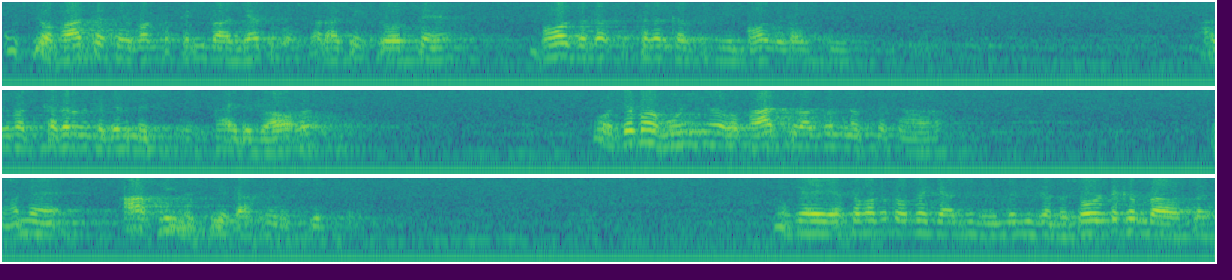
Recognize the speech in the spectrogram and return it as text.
اس کی وفات کا کوئی وقت قریب آ گیا تو اس علاقے کی عورتیں بہت زیادہ اس کی قدر کرتی تھیں بہت زیادہ اس کی۔ عظمت قدر ان کے دل میں فائدے دعا ہو۔ وہ جب ہوئی اور وفات کے وقت نے اس سے کہا کہ ہمیں آخری نصیحت آخری نصیحت۔ کیونکہ ایسا وقت ہوتا ہے کہ آدمی زندگی کا نچوڑ ٹکر رہا ہوتا ہے۔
